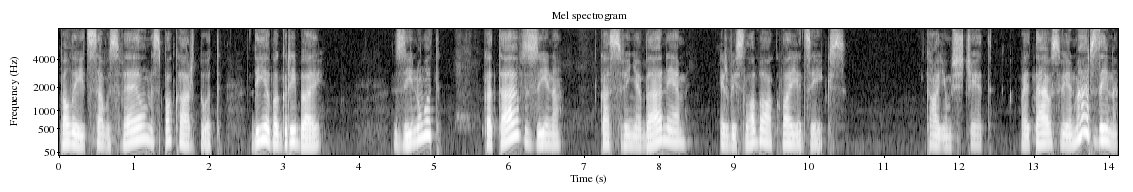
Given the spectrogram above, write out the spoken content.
Palīdz savas vēlmes pakārtot Dieva gribai, zinot, ka tēvs zina, kas viņa bērniem ir vislabāk vajadzīgs. Kā jums šķiet? Vai tēvs vienmēr zina,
